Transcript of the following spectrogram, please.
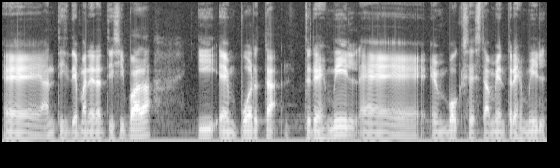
de manera anticipada y en puerta 3000, eh, en boxes también 3000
